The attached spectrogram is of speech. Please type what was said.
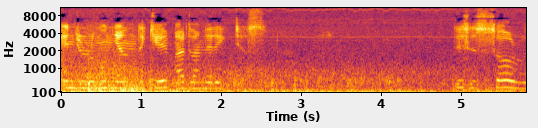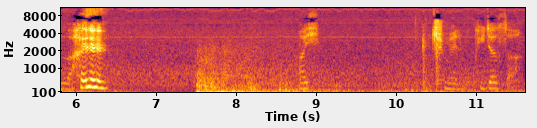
Engine room'un yanındaki merdivenlere gideceğiz. This is so relaxing. Ay. Düşmeyelim okuyacağız daha.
